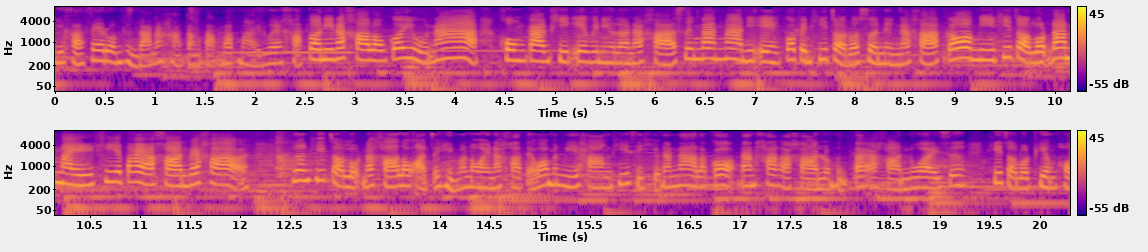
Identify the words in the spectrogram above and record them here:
มีคาเฟ่รวมถึงร้านอาหารต่างๆ มากมายด้วยค่ะ ตอนนี้นะคะเราก็อยู่หน้าโครงการ Peak Avenue แล้วนะคะ ซึ่งด้านหน้านี้เองก็เป็นที่จอดรถส่วนหนึ่งนะคะ ก็มีที่จอดรถด้านในที่ใต้อาคารด้วยค่ะเรื่องที่จอดรถนะคะ เราอาจจะเห็นว่าน้อยนะคะ แต่ว่ามันมีทางที่สีเขียวด้านหน้า แล้วก็ด้านข้างอาคารรวมถึงใต้อาคารด้วย ซึ่งที่จอดรถเพียงพอ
